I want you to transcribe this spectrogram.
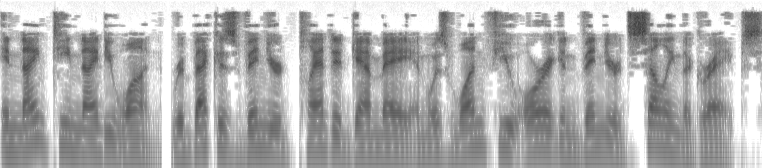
In 1991, Rebecca's Vineyard planted Gamay and was one few Oregon vineyards selling the grapes.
